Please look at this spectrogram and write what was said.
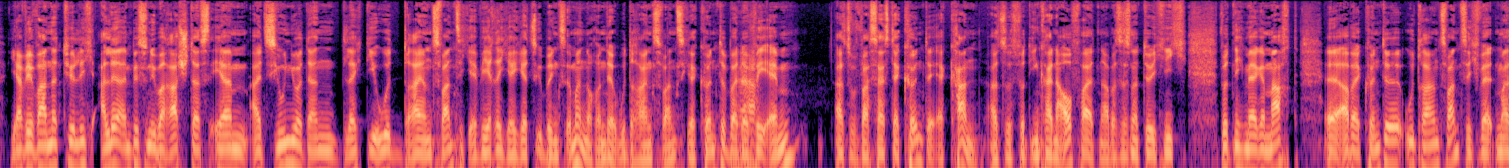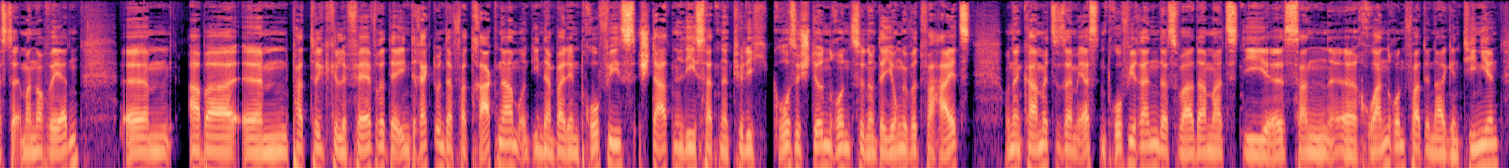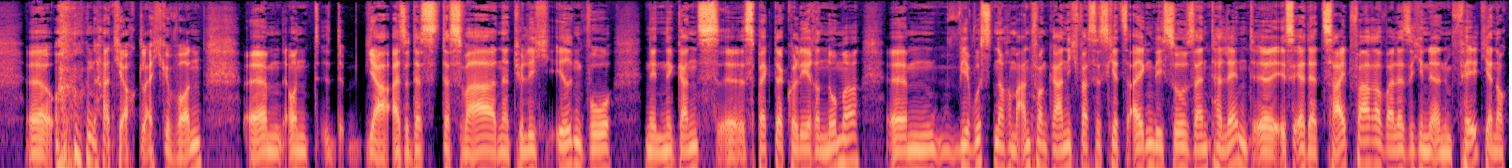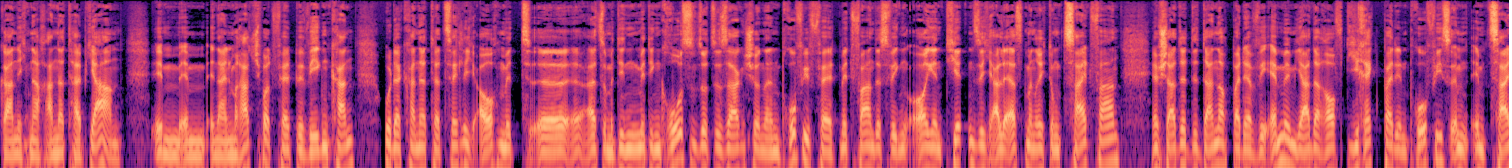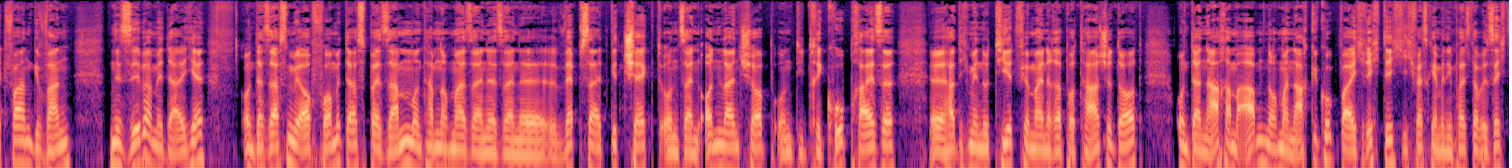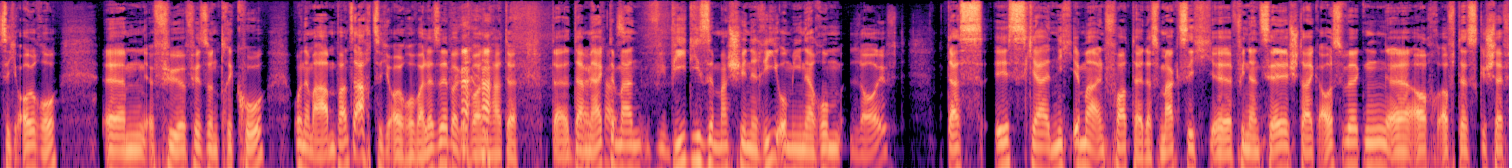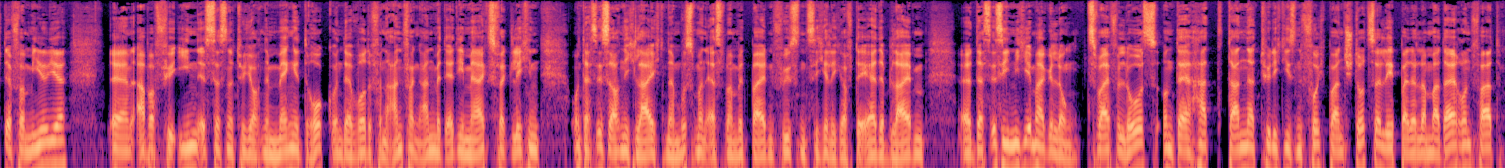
Ja, wir waren natürlich alle ein bisschen überrascht, dass er als Junior dann gleich die U23, er wäre ja jetzt übrigens immer noch in der U23, er könnte bei ja. der WM, also was heißt er könnte, er kann, also es wird ihn keiner aufhalten, aber es ist natürlich nicht, wird nicht mehr gemacht, äh, aber er könnte U23 Weltmeister immer noch werden, ähm, aber ähm, Patrick Lefebvre, der ihn direkt unter Vertrag nahm und ihn dann bei den Profis starten ließ, hat natürlich große Stirnrunzeln und der Junge wird verheizt. Und dann kam er zu seinem ersten Profirennen, das war damals die äh, San äh, Juan Rundfahrt in Argentinien trainieren äh, und hat ja auch gleich gewonnen. Ähm, und ja, also das, das war natürlich irgendwo eine, eine ganz äh, spektakuläre Nummer. Ähm, wir wussten auch am Anfang gar nicht, was ist jetzt eigentlich so sein Talent. Äh, ist er der Zeitfahrer, weil er sich in einem Feld ja noch gar nicht nach anderthalb Jahren im, im, in einem Radsportfeld bewegen kann? Oder kann er tatsächlich auch mit, äh, also mit den, mit den Großen sozusagen schon in einem Profifeld mitfahren? Deswegen orientierten sich alle erstmal in Richtung Zeitfahren. Er startete dann auch bei der WM im Jahr darauf direkt bei den Profis im, im Zeitfahren, gewann eine Silbermedaille. Und da saßen wir auch vormittags beisammen und haben nochmal seine, seine Website gecheckt und seinen Online-Shop und die Trikotpreise äh, hatte ich mir notiert für meine Reportage dort. Und danach am Abend nochmal nachgeguckt, war ich richtig, ich weiß gar nicht mehr den Preis, glaube ich 60 Euro ähm, für, für so ein Trikot. Und am Abend waren es 80 Euro, weil er Silber gewonnen hatte. Da, da ja, merkte man, wie, wie diese Maschinerie um ihn herum läuft das ist ja nicht immer ein Vorteil. Das mag sich äh, finanziell stark auswirken, äh, auch auf das Geschäft der Familie. Äh, aber für ihn ist das natürlich auch eine Menge Druck und er wurde von Anfang an mit Eddie Merckx verglichen und das ist auch nicht leicht. Und da muss man erstmal mit beiden Füßen sicherlich auf der Erde bleiben. Äh, das ist ihm nicht immer gelungen, zweifellos. Und er hat dann natürlich diesen furchtbaren Sturz erlebt bei der Lombardei-Rundfahrt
